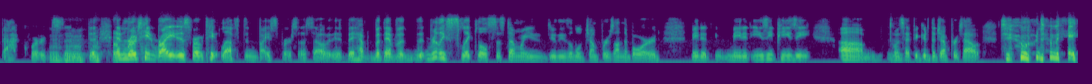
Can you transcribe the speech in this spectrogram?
backwards and, the, and rotate right is rotate left and vice versa so it, they have but they have a really slick little system where you do these little jumpers on the board made it made it easy peasy um, once i figured the jumpers out to to me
